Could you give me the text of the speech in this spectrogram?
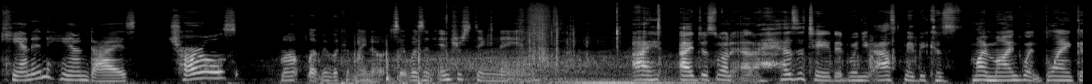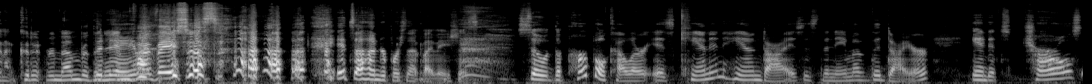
Canon hand dyes Charles well, let me look at my notes. It was an interesting name. I I just want to add, I hesitated when you asked me because my mind went blank and I couldn't remember the, The name, name? Vivacious. it's 100% vivacious. So the purple color is Canon Hand Dyes is the name of the dyer and it's Charles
